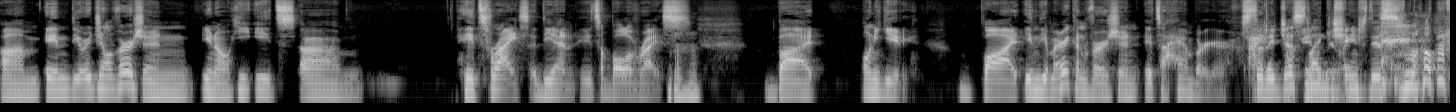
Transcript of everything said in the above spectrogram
Um, in the original version, you know, he eats um, he eats rice at the end. He eats a bowl of rice, Mhm. but onigiri. But in the American version, it's a hamburger. So I they just like knew it. changed this small. I was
